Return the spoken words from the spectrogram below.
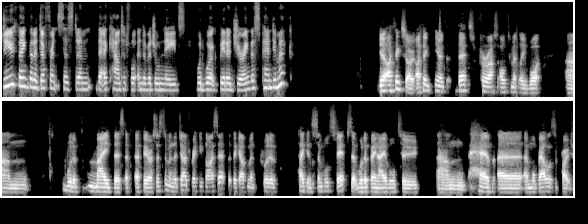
Do you think that a different system that accounted for individual needs would work better during this pandemic? Yeah, I think so. I think you know that's for us ultimately what um, would have made this a, a fairer system, and the judge recognised that that the government could have taken simple steps that would have been able to um, have a, a more balanced approach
